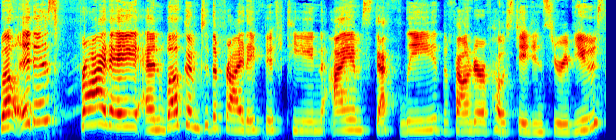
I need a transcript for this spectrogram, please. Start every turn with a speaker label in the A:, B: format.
A: Well, it is Friday, and welcome to the Friday 15. I am Steph Lee, the founder of Host Agency Reviews.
